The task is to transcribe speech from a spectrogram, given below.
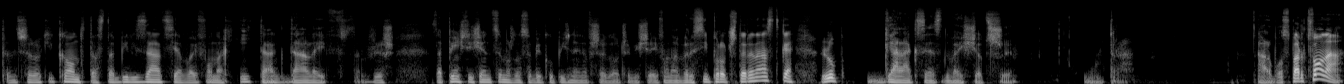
ten szeroki kąt, ta stabilizacja w iPhone'ach i tak dalej. Wiesz, za 5000 można sobie kupić najnowszego oczywiście iPhone'a wersji Pro 14 lub Galaxy S23 Ultra. Albo smartfona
